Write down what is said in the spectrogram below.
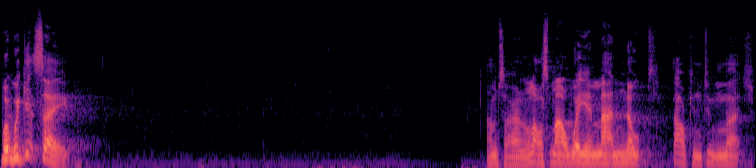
but we get saved. I'm sorry, I lost my way in my notes, talking too much.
